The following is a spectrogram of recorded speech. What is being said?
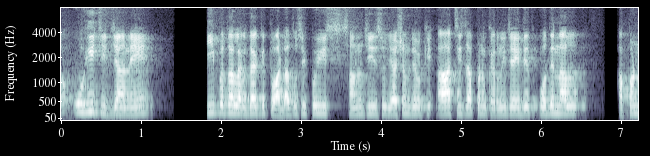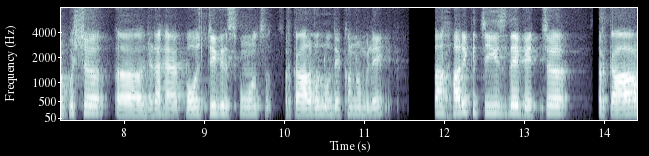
ਤਾਂ ਉਹੀ ਚੀਜ਼ਾਂ ਨੇ, ਕੀ ਪਤਾ ਲੱਗਦਾ ਕਿ ਤੁਹਾਡਾ ਤੁਸੀਂ ਕੋਈ ਸਾਨੂੰ ਚੀਜ਼ ਸੁਜੈਸ਼ਨ ਦਿਓ ਕਿ ਆਹ ਚੀਜ਼ ਆਪਾਂ ਨੂੰ ਕਰਨੀ ਚਾਹੀਦੀ ਹੈ ਉਹਦੇ ਨਾਲ ਆਪਾਂ ਨੂੰ ਕੁਝ ਜਿਹੜਾ ਹੈ ਪੋਜ਼ਿਟਿਵ ਰਿਸਪੌਂਸ ਸਰਕਾਰ ਵੱਲੋਂ ਦੇਖਣ ਨੂੰ ਮਿਲੇ। ਤਾਂ ਹਰ ਇੱਕ ਚੀਜ਼ ਦੇ ਵਿੱਚ ਸਰਕਾਰ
